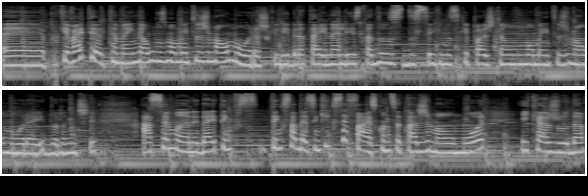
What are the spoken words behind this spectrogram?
É, porque vai ter também alguns momentos de mau humor. Acho que Libra tá aí na lista dos, dos signos que pode ter um momento de mau humor aí durante a semana. E daí tem, tem que saber assim, o que, que você faz quando você tá de mau humor e que ajuda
